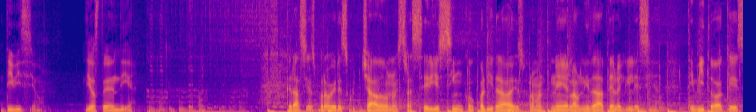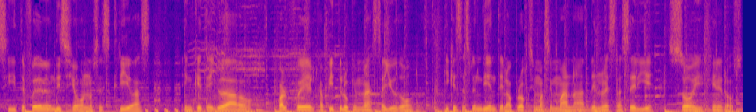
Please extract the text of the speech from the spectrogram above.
división? Dios te bendiga. Gracias por haber escuchado nuestra serie 5 cualidades para mantener la unidad de la iglesia. Te invito a que si te fue de bendición nos escribas en qué te ha ayudado, cuál fue el capítulo que más te ayudó y que estés pendiente la próxima semana de nuestra serie Soy Generoso.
